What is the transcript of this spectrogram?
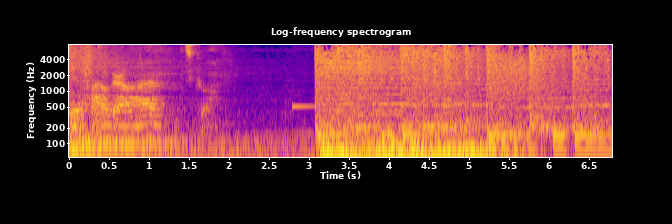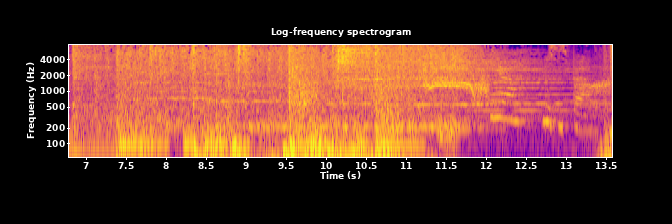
See the final girl on. It's cool. Yeah, this is bad.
